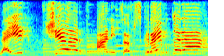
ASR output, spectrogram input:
लाईक शेअर आणि सबस्क्राईब करा.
